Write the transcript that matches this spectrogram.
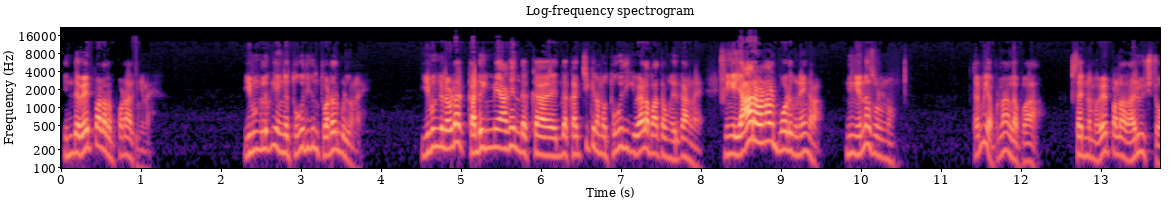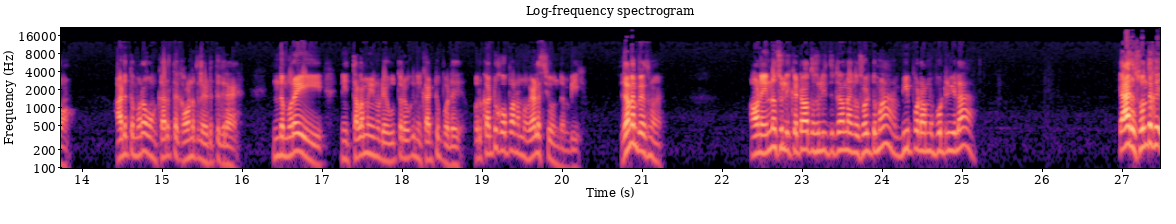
இந்த வேட்பாளரை போடாதீங்கண்ணே. இவங்களுக்கு எங்கள் தொகுதிக்கும் தொடர்பு இல்லைண்ணே. இவங்களை விட கடுமையாக இந்த க இந்த கட்சிக்கு நம்ம தொகுதிக்கு வேலை பார்த்தவங்க இருக்காங்கண்ணே. நீங்கள் யாரை வேணாலும் போடுங்கண்ணேங்கிறான் நீங்கள் என்ன சொல்லணும்? தம்பி அப்படிலாம் இல்லைப்பா. சரி நம்ம வேட்பாளர் அறிவிச்சிட்டோம். அடுத்த முறை உன் கருத்தை கவனத்தில் எடுத்துக்கிறேன். இந்த முறை நீ தலைமையினுடைய உத்தரவுக்கு நீ கட்டுப்படு. ஒரு கட்டுக்கோப்பாக நம்ம வேலை செய்வோம் தம்பி. இதானே பேசணும் அவனை என்ன சொல்லி கெட்டாத சொல்லி திட்டா நாங்கள் சொல்லட்டுமா? பீ போடாமல் போட்டுருவீங்களா யார்? சொந்த கை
